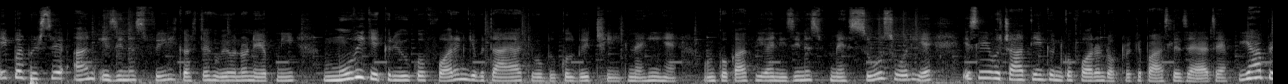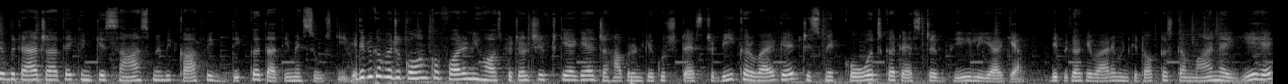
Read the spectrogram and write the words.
एक बार फिर से अनइजीनेस फील करते हुए उन्होंने अपनी मूवी के क्रू को फ़ौरन ये बताया कि वो बिल्कुल भी ठीक नहीं है। उनको काफ़ी अनइजीनेस महसूस हो रही है, इसलिए वो चाहती हैं कि उनको फ़ौरन डॉक्टर के पास ले जाया जाए। यहाँ पे बताया जाता है कि उनके सांस में भी काफ़ी दिक्कत आती महसूस की गई। दीपिका पडुकोन को फॉरन ही हॉस्पिटल शिफ्ट किया गया, जहाँ पर उनके कुछ टेस्ट भी करवाए गए, जिसमें कोविड का टेस्ट भी लिया गया। दीपिका के बारे में, उनके डॉक्टर्स का मानना ये है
